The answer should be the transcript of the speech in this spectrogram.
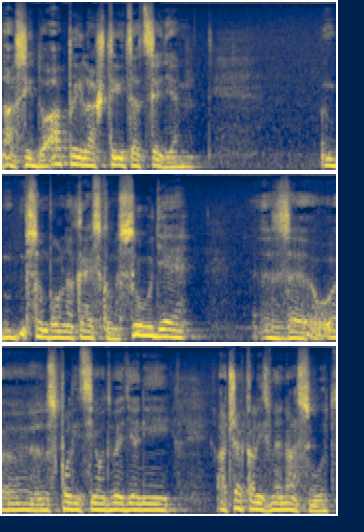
asi do apríla 47. Som bol na krajskom súde, z, z policie odvedený a čakali sme na súd.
